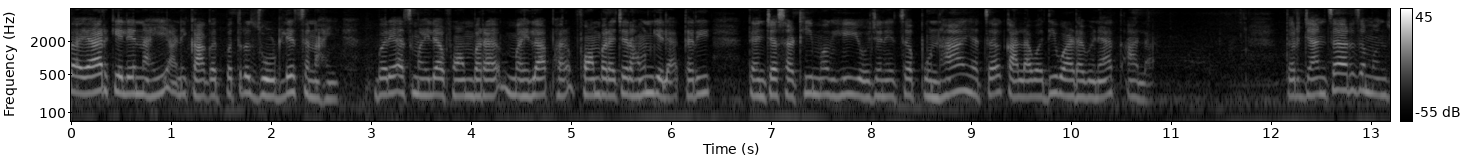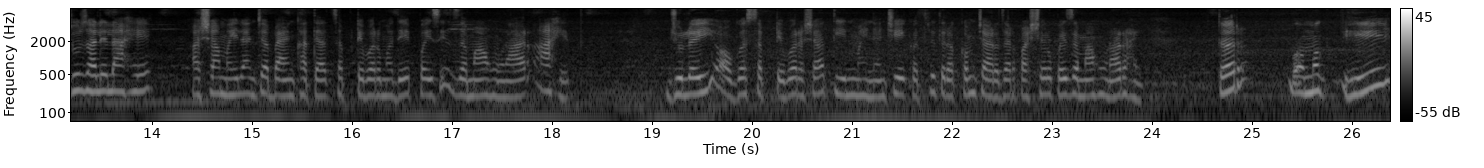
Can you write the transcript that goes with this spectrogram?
तयार केले नाही आणि कागदपत्र जोडलेच नाही. बऱ्याच महिला फॉर्म भरा महिला फ फॉर्म भरायचे राहून गेल्या तरी त्यांच्यासाठी मग ही योजनेचं पुन्हा याचा कालावधी वाढविण्यात आला. तर ज्यांचा अर्ज मंजूर झालेला आहे अशा महिलांच्या बँक खात्यात सप्टेंबरमध्ये पैसे जमा होणार आहेत. जुलै ऑगस्ट सप्टेंबर अशा तीन महिन्यांची एकत्रित रक्कम चार हजार पाचशे रुपये जमा होणार आहे. तर मग हे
